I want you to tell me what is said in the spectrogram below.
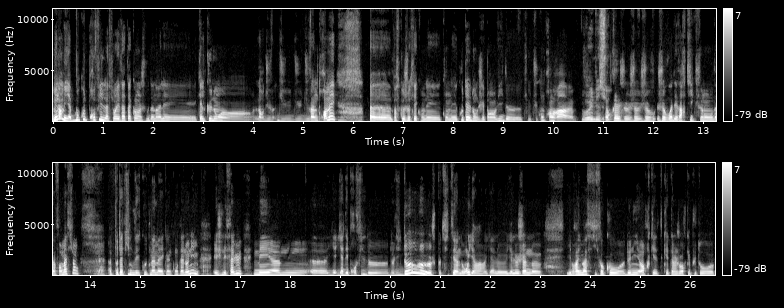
Mais non, mais il y a beaucoup de profils là sur les attaquants. Je vous donnerai les... quelques noms en- lors du, du, du- du 23 mai, euh, parce que je sais qu'on est, qu'on est écouté, donc j'ai pas envie de. Tu, tu comprendras. Oui, bien sûr. Après, je, je, je, je vois des articles selon nos informations. Euh, Peut-être qu'ils nous écoutent même avec un compte anonyme, et je les salue. Mais il euh, euh, y, a- y a des profils de, de Ligue 2. euh, Je peux te citer un nom. Il y a, il y, a le- il y a le jeune euh, Ibrahima Sissoko de New York, qui est, qui est un joueur qui est plutôt euh,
